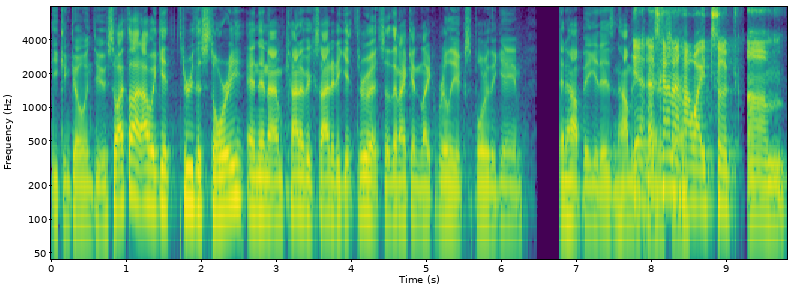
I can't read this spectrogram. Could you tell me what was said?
you can go and do. So I thought I would get through the story, and then I'm kind of excited to get through it, so then I can like really explore the game and how big it is and how many. yeah that's kind of how i took um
